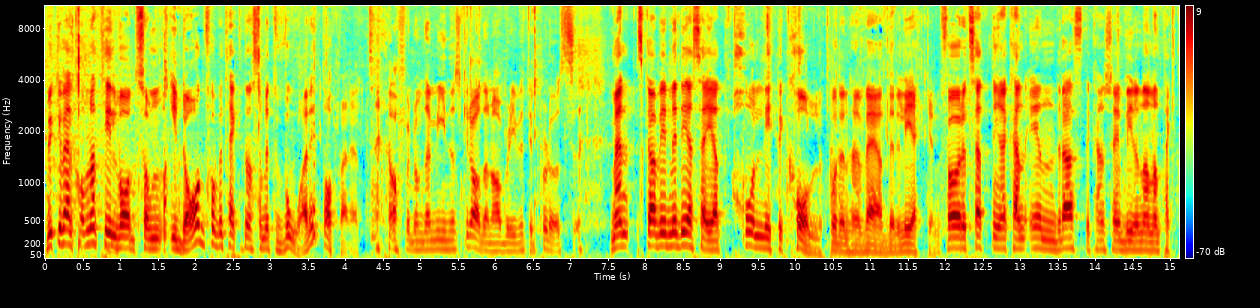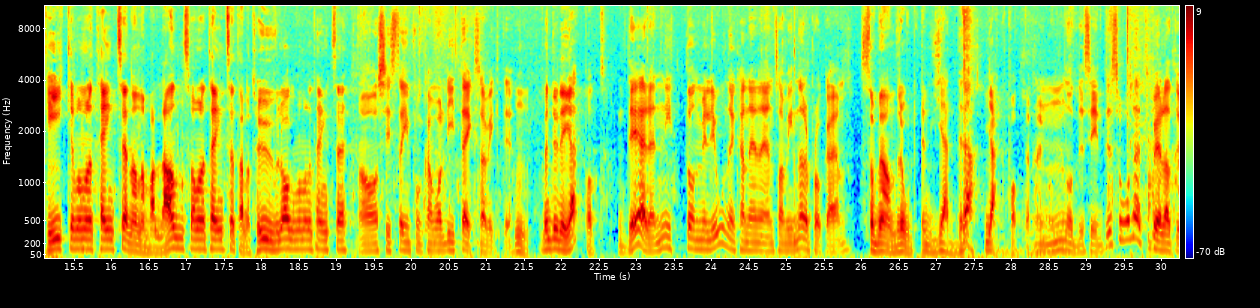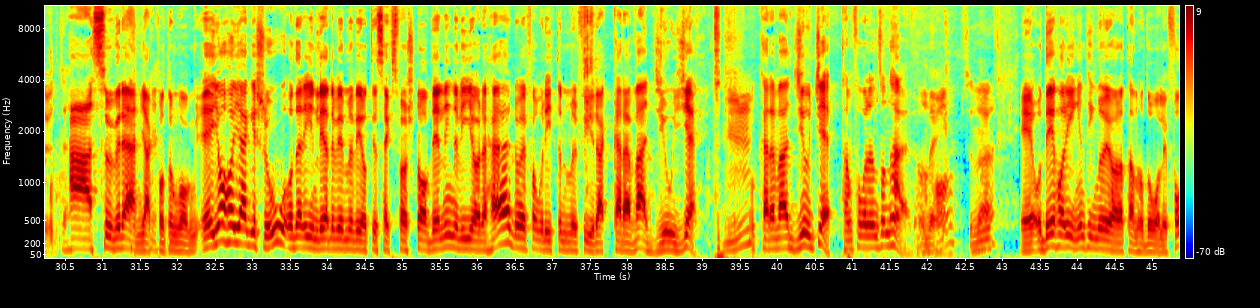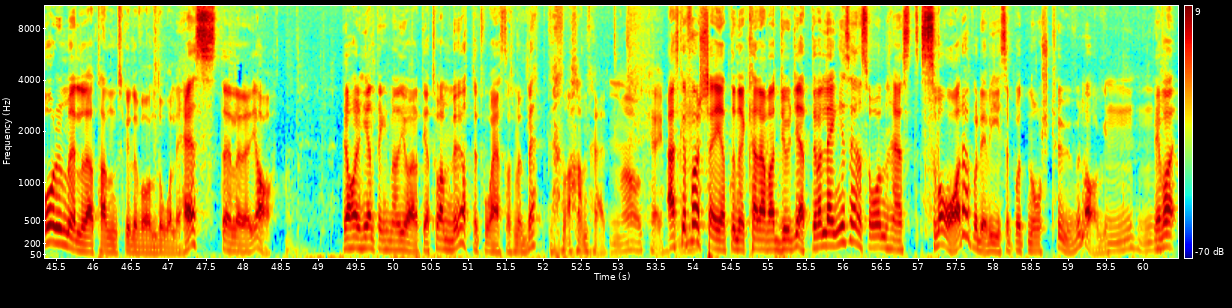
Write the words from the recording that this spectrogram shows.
Mycket välkomna till vad som idag får betecknas som ett vårigt åttarätt. Ja, för de där minusgraderna har blivit till plus. Men ska vi med det säga att håll lite koll på den här väderleken. Förutsättningar kan ändras, det kanske blir en annan taktik än vad man har tänkt sig, en annan balans vad man har tänkt sig, ett annat huvudlag vad man har tänkt sig. Ja, sista infon kan vara lite extra viktig. Mm. Men du, det är jackpot. Det är det, 19 miljoner kan en ensam vinnare plocka hem. Så med andra ord, en jädra jackpot den här gången. Mm, och det ser inte så lätt spelat ut. Ah, suverän jackpot-omgång. Eh, Jag har Jägersro och där inleder vi med V86 första avdelning. När vi gör det här, då är favoriten nummer fyra Caravaggio Jet. Och Caravaggio Jet, han får en sån här av mig. Där. Eh, och det har ingenting med att göra att han har dålig form eller att han skulle vara en dålig häst eller ja. Det har helt enkelt med att göra att jag tror han möter två hästar som är bättre än vad han är. Ja, okej. Jag ska först säga att den här Caravaggio Jet, det var länge sedan jag såg en häst svara på det viset på ett norskt huvudlag. Det var,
